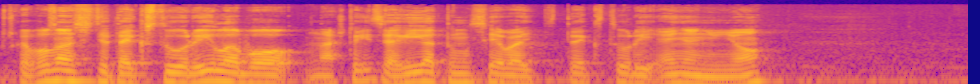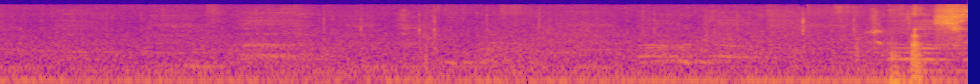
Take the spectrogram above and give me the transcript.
Počkaj, pozriem si tie textúry, lebo na 40 GB tu musia mať textúry eňoňuňo. Čo tak... s-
